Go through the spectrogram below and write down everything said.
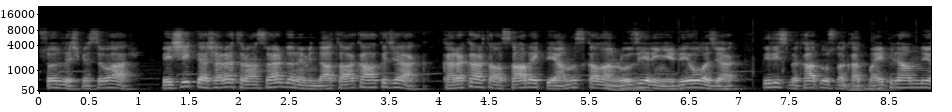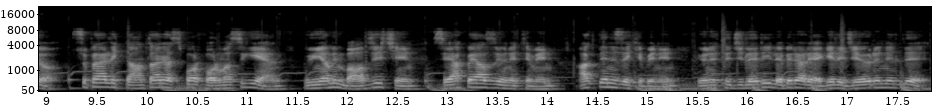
sözleşmesi var. Beşiktaş ara transfer döneminde atağa kalkacak. Kara Kartal sağ bekte yalnız kalan Rozier'in yedeği olacak bir ismi kadrosuna katmayı planlıyor. Süper Lig'de Antalya Spor forması giyen Bünyamin Balcı için siyah beyazlı yönetimin Akdeniz ekibinin yöneticileriyle bir araya geleceği öğrenildi.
